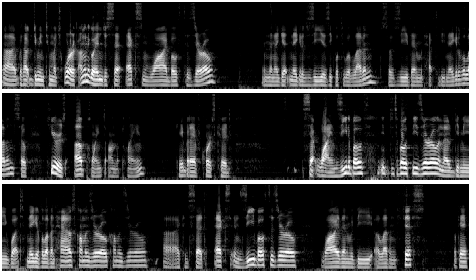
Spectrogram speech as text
uh, without doing too much work, I'm going to go ahead and just set x and y both to 0. And then I get negative z is equal to 11. So z then would have to be negative 11. So here's a point on the plane. Okay, but I of course could set y and z to both to both be zero, and that would give me what negative 11 halves, comma zero, comma zero. Uh, I could set x and z both to zero. Y then would be 11 fifths. Okay,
